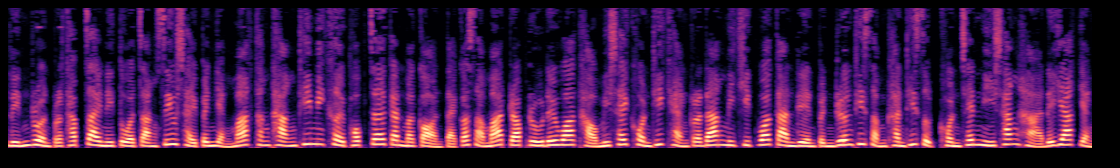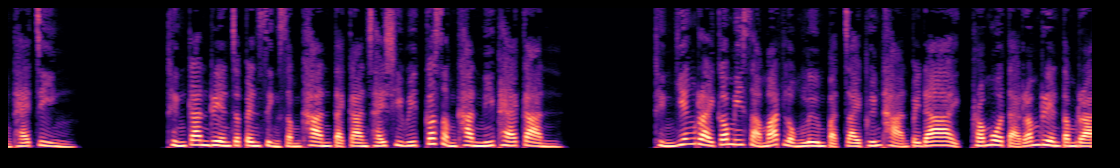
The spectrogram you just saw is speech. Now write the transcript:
หลินรวนประทับใจในตัวจางซิ่วไฉเป็นอย่างมากทั้งๆทที่มิเคยพบเจอกันมาก่อน แต่ก็สามารถรับรู้ได้ว่าเขาไม่ใช่คนที่แข็งกระด้างมีคิดว่าการเรียนเป็นเรื่องที่สำคัญที่สุดคนเช่นนี้ช่างหาได้ยากอย่างแท้จริง ถึงการเรียนจะเป็นสิ่งสำคัญ แต่การใช้ชีวิตก็สำคัญมิแพ้กัน ถึงเยี่ยงไรก็มิสามารถหลงลืมปัจจัยพื้นฐานไปได้ เพราะมัวแต่ร่ำเรียนตำรา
